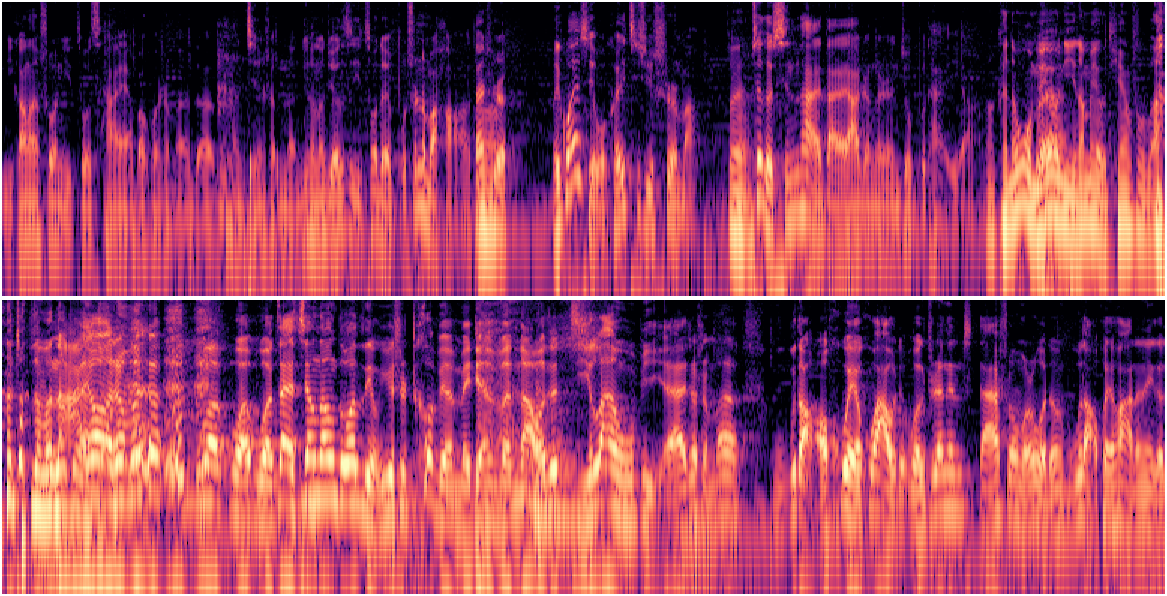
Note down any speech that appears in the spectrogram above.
你刚才说你做菜呀，包括什么的弹琴什么的，你可能觉得自己做的也不是那么好，但是没关系，我可以继续试嘛。对，这个心态，大家人跟人就不太一样。嗯可能我没有你那么有天赋吧，这 怎么都哪对有什么？我我我在相当多领域是特别没天分的，我就极烂无比，就什么舞蹈、绘画，我就我之前跟大家说，我说我的舞蹈、绘画的那个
